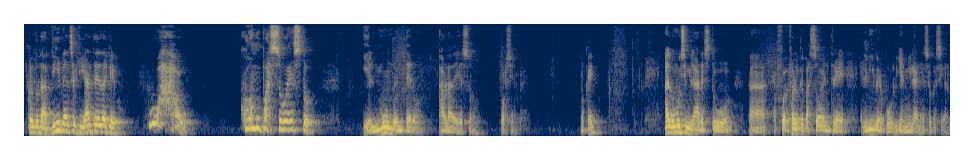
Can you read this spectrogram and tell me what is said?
Y cuando David vence al gigante, es de que, wow, ¿cómo pasó esto? Y el mundo entero habla de eso por siempre. ¿Ok? Algo muy similar estuvo Ah, fue, fue, lo que pasó entre el Liverpool y el Milan en esa ocasión.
